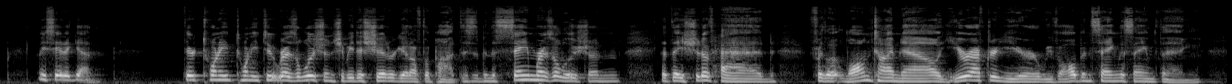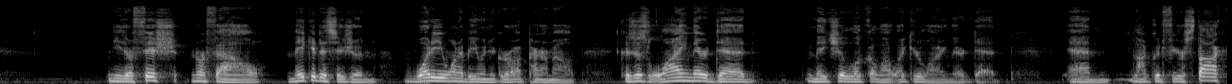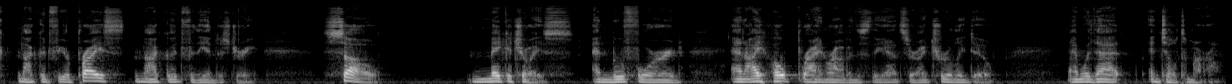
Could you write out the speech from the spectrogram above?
Let me say it again. Their 2022 resolution should be to shit or get off the pot. This has been the same resolution that they should have had for the long time now, year after year. We've all been saying the same thing. Neither fish nor fowl. Make a decision. What do you want to be when you grow up, Paramount? Because just lying there dead makes you look a lot like you're lying there dead. And not good for your stock, not good for your price, not good for the industry. So make a choice and move forward. And I hope Brian Robbins is the answer. I truly do. And with that, until tomorrow.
